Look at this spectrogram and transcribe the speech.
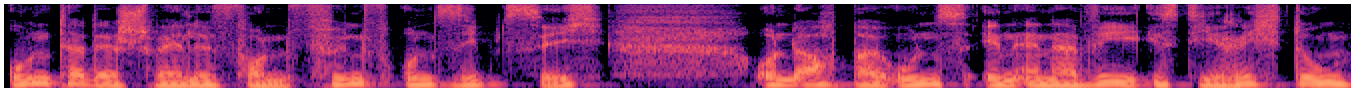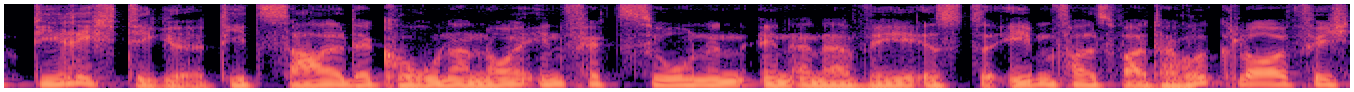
unter der Schwelle von 75. Und auch bei uns in NRW ist die Richtung die richtige. Die Zahl der Corona-Neuinfektionen in NRW ist ebenfalls weiter rückläufig.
